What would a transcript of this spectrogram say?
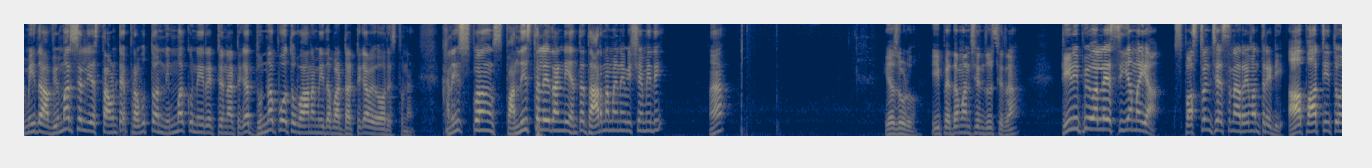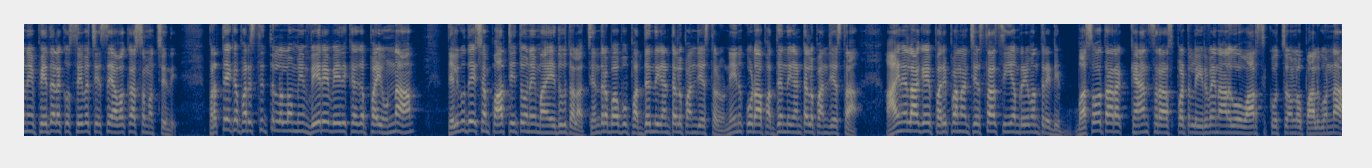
మీద విమర్శలు చేస్తూ ఉంటే ప్రభుత్వం నిమ్మకు నీరెట్టినట్టుగా దున్నపోతు వాన మీద పడ్డట్టుగా వ్యవహరిస్తున్నది కనీసం స్పందిస్తలేదండి. ఎంత దారుణమైన విషయం ఇది? ఇక చూడు ఈ పెద్ద మనిషిని చూసిరా టీడీపీ వల్లే సీఎం అయ్యా. స్పష్టం చేసిన రేవంత్ రెడ్డి ఆ పార్టీతోనే పేదలకు సేవ చేసే అవకాశం వచ్చింది. ప్రత్యేక పరిస్థితులలో మేము వేరే వేదికపై ఉన్న తెలుగుదేశం పార్టీతోనే మా ఎదుగుదల. చంద్రబాబు పద్దెనిమిది గంటలు పనిచేస్తాడు. నేను కూడా పద్దెనిమిది గంటలు పనిచేస్తా. ఆయనలాగే పరిపాలన చేస్తా CM Revanth Reddy. Basavatara cancer hospital ఇరవై నాలుగో వార్షికోత్సవంలో పాల్గొన్న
